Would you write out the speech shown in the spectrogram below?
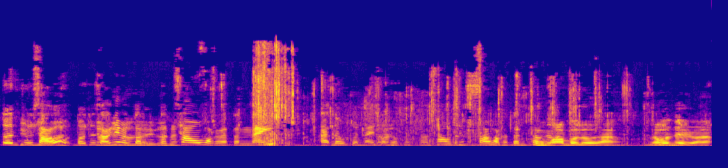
tuần thứ sáu Tuần thứ sáu như nhưng mà tuần tuần sau hoặc là tuần này. À đâu tuần này đâu được Tuần sau Tuần sau hoặc là tuần sau Ngủ nữa. ngon vừa rồi à Đó vấn đề rồi ạ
